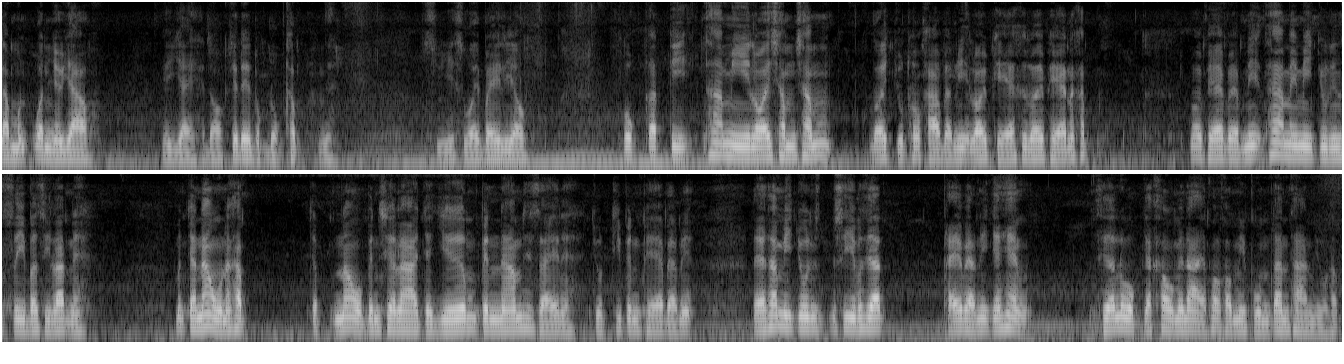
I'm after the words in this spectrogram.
ลำมันอ้วนยาวๆใหญ่ๆดอกจะได้ดกๆครับเนี่ยสีสวยใบเรียว ปกติถ้ามีรอยช้ำๆรอยจุดขาวๆแบบนี้รอยแผลคือรอยแผลนะครับรอยแผลแบบนี้ถ้าไม่มีจุลินทรีย์บาซิลัสเนี่ย มันจะเน่านะครับ จะเน่าเป็นเชื้อราจะเยิ้มเป็นน้ำใสๆเนี่ยจุดที่เป็นแผลแบบนี้ แต่ถ้ามีจุลินทรีย์บาซิลัสแผลแบบนี้จะแห้งเชื้อโรคจะเข้าไม่ได้ เพราะเขามีภูมิต้านทานอยู่ครับ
